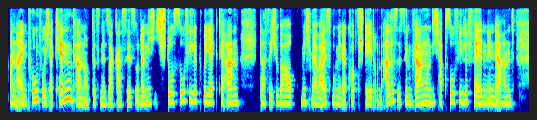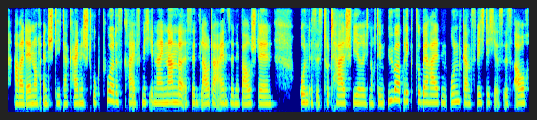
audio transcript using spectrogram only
an einen Punkt, wo ich erkennen kann, ob das eine Sackgasse ist oder nicht. Ich stoße so viele Projekte an, dass ich überhaupt nicht mehr weiß, wo mir der Kopf steht und alles ist im Gang und ich habe so viele Fäden in der Hand, aber dennoch entsteht da keine Struktur, das greift nicht ineinander, es sind lauter einzelne Baustellen und es ist total schwierig, noch den Überblick zu behalten. Und ganz wichtig, es ist auch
